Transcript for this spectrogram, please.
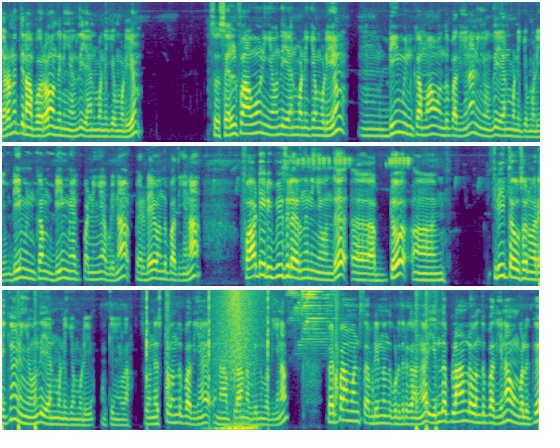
இரநூத்தி நாற்பது ரூபா வந்து நீங்கள் வந்து ஏர்ன் பண்ணிக்க முடியும். ஸோ செல்ஃபாகவும் நீங்கள் வந்து ஏர்ன் பண்ணிக்க முடியும். டீம் இன்கமாக வந்து பார்த்திங்கன்னா நீங்கள் வந்து ஏர்ன் பண்ணிக்க முடியும். டீம் இன்கம் டீம் மேக் பண்ணீங்க அப்படின்னா பெர் டே வந்து பார்த்திங்கன்னா ஃபார்ட்டி ருபீஸ்லேருந்து நீங்கள் வந்து அப் டு த்ரீ தௌசண்ட் வரைக்கும் நீங்கள் வந்து ஏர்ன் பண்ணிக்க முடியும். ஓகேங்களா ஸோ நெக்ஸ்ட்டு வந்து பார்த்தீங்கன்னா நான் பிளான் அப்படின்னு பார்த்தீங்கன்னா பெர்ஃபார்மன்ஸ் அப்படின்னு வந்து கொடுத்துருக்காங்க. இந்த பிளானில் வந்து பார்த்தீங்கன்னா உங்களுக்கு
